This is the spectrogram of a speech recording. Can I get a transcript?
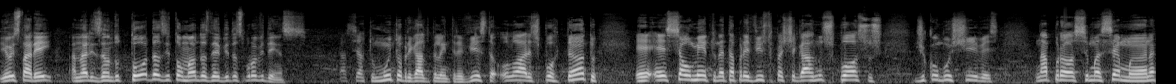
e eu estarei analisando todas e tomando as devidas providências. Certo, muito obrigado pela entrevista. Ô Loares, portanto, é, esse aumento está né, tá previsto para chegar nos postos de combustíveis na próxima semana.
